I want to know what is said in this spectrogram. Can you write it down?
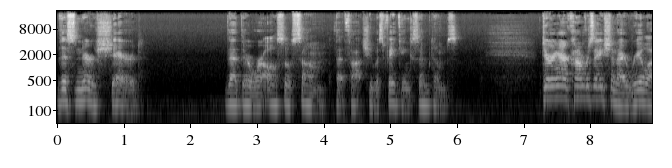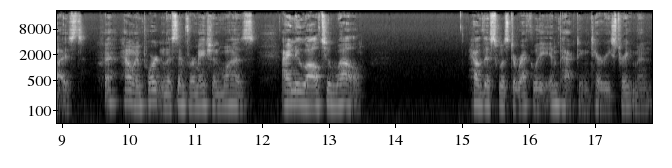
This nurse shared that there were also some that thought she was faking symptoms. During our conversation, I realized how important this information was. I knew all too well how this was directly impacting Terry's treatment,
